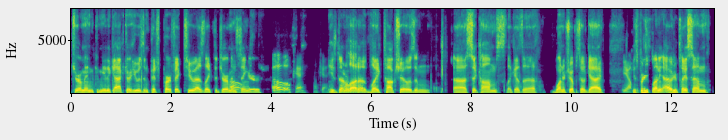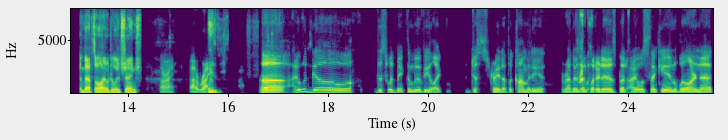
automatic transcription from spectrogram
German comedic actor. He was in Pitch Perfect too, as like the German Oh. singer. Oh, okay, okay. He's done a lot of like talk shows and uh, sitcoms, like as a one or two episode guy. Yeah. He's pretty funny. I would replace him, and that's all I would really change. All right, all right. Uh, I would go. This would make the movie like just straight up a comedy rather than what it is. But I was thinking Will Arnett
